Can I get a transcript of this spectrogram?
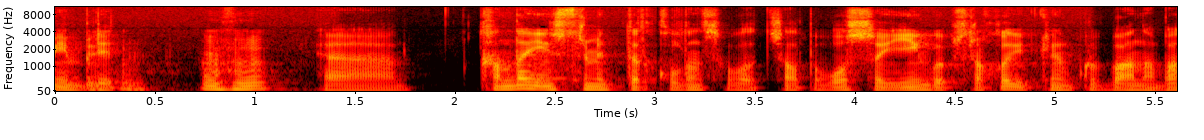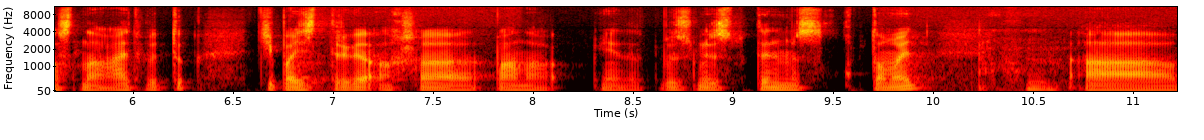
мен білетін. Мхм. Қандай инструменттер қолданса болады? Жалпы осы ең көп сұрақ қой өйткені көп бағана басында айтып өттік. Депозиттерге ақша бағана енді өзіміз дініміз құптамайды. А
